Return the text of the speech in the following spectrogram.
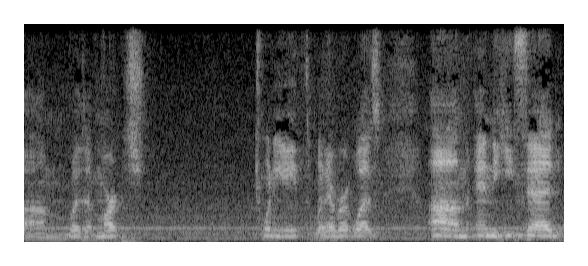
Um, was it March 28th, whatever it was. Um, and he said,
